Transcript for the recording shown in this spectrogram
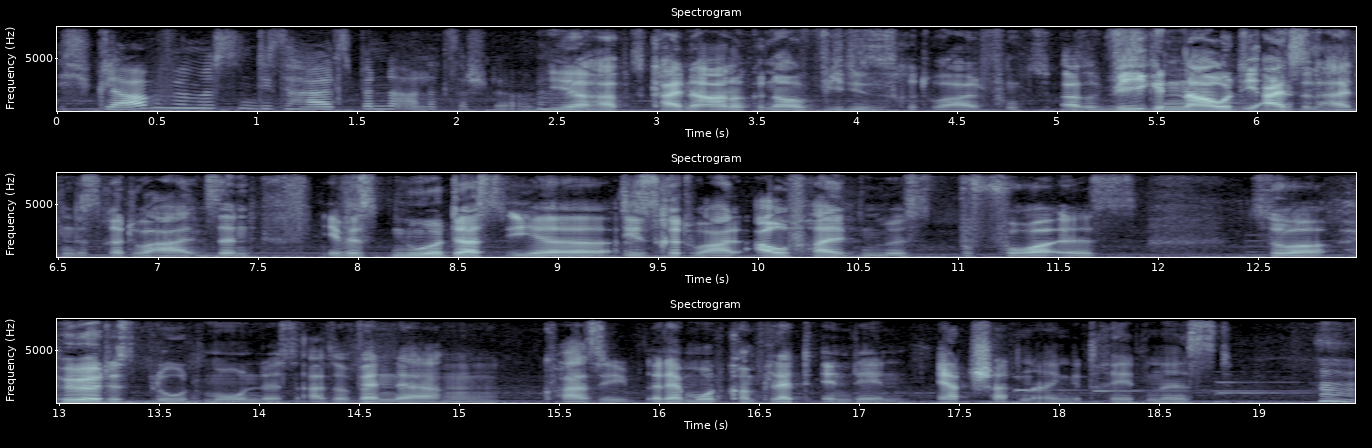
Ich glaube, wir müssen diese Halsbänder alle zerstören. Ihr habt keine Ahnung genau, wie dieses Ritual funktioniert. Also wie genau die Einzelheiten des Rituals sind. Ihr wisst nur, dass ihr dieses Ritual aufhalten müsst, bevor es zur Höhe des Blutmondes, also wenn der Mhm. quasi der Mond komplett in den Erdschatten eingetreten ist. Hm.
